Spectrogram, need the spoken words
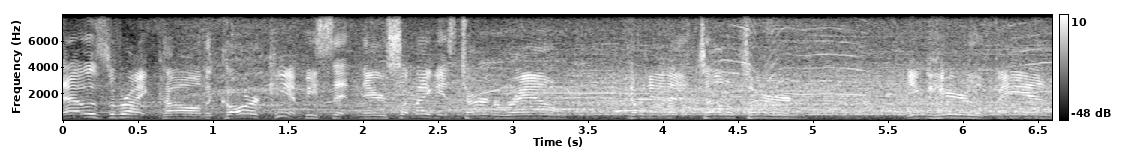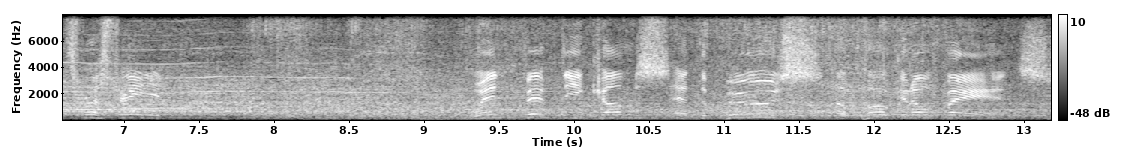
that was the right call. The car can't be sitting there. Somebody gets turned around, coming out of that tunnel turn. You can hear the fans frustrated. Win 50 comes at the boos of Pocono fans.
